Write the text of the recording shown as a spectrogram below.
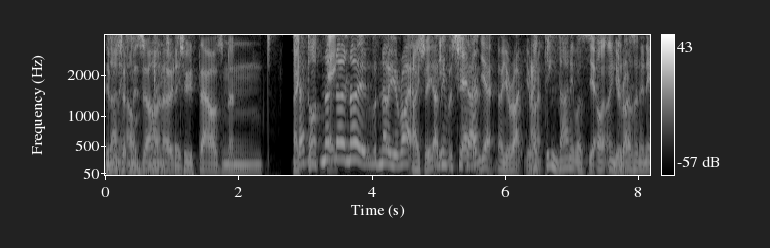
it was at Dani- oh, Misano mistake. two thousand and. I thought- no, no, no, no. You're right. I Actually, I, think it was two think thousand. seven? Yeah, no, you're right. You're right. I think Dani was Yeah, uh, in you're right. 2008.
